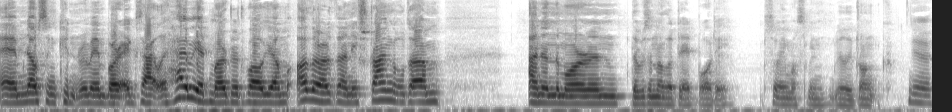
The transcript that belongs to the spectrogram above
Um, Nilsen couldn't remember exactly how he had murdered William, other than he strangled him, and in the morning there was another dead body. So he must have been really drunk. Yeah.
